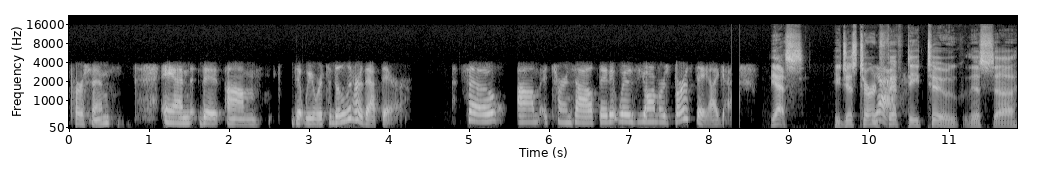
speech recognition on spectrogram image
person and that um, that we were to deliver that there. So um, it turns out that it was Jaromir's birthday, I guess. Yes, he just turned Yes. 52 this uh,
